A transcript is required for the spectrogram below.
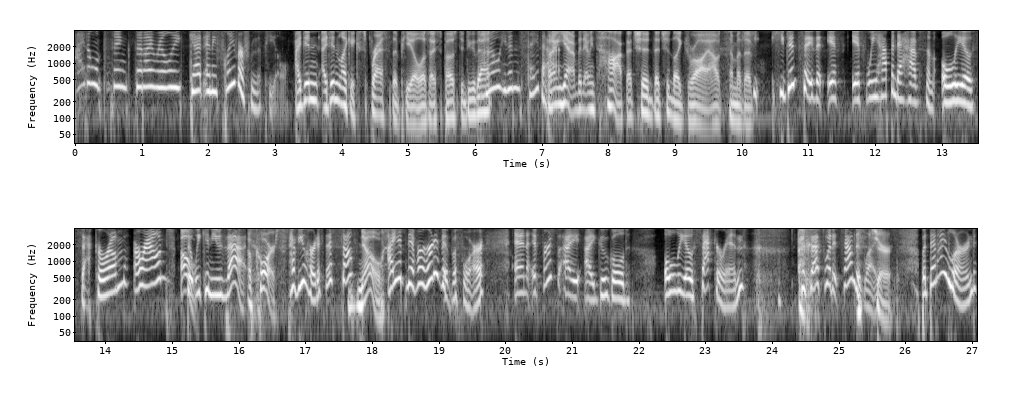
I don't think that I really get any flavor from the peel. I didn't. I didn't like express the peel. Was I supposed to do that? No, he didn't say that. But I, yeah, but I mean, it's hot. That should that should like draw out some of the. he, he did say that if if we happen to have some oleosaccharum around, Oh. that we can use that. of course. Have you heard of this stuff? No. I had never heard of it before. And at first I, I Googled oleosaccharin because that's what it sounded like. Sure. But then I learned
